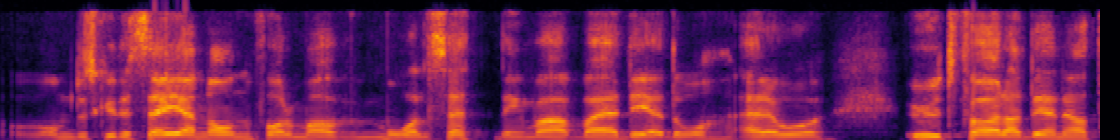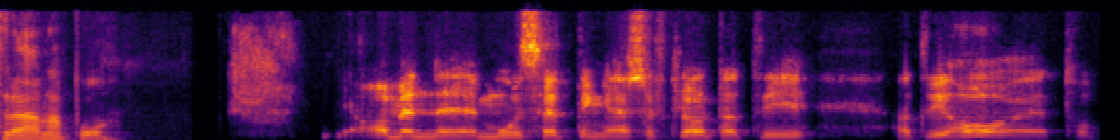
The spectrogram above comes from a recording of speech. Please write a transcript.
om du skulle säga någon form av målsättning, vad, vad är det då? Är det att utföra det ni har tränat på? Ja, men eh, målsättningen är såklart att vi, att vi har eh, topp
